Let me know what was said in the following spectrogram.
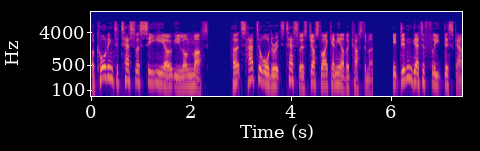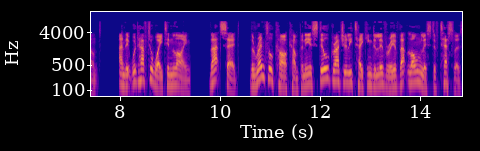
According to Tesla CEO Elon Musk, Hertz had to order its Teslas just like any other customer. It didn't get a fleet discount. And it would have to wait in line. That said, the rental car company is still gradually taking delivery of that long list of Teslas.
